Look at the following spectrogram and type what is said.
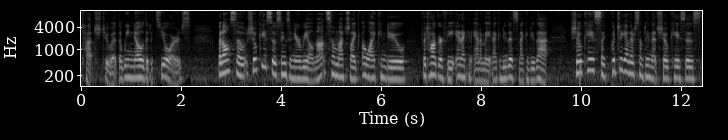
touch to it that we know that it's yours. But also showcase those things in your reel, not so much like, oh, I can do photography and I can animate and I can do this and I can do that. Showcase, like, put together something that showcases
